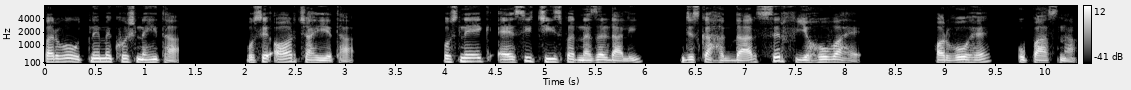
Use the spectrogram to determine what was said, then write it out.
पर वो उतने में खुश नहीं था। उसे और चाहिए था। उसने एक ऐसी चीज़ पर नज़र डाली, जिसका हकदार सिर्फ़ यहोवा है, और वो है उपासना।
